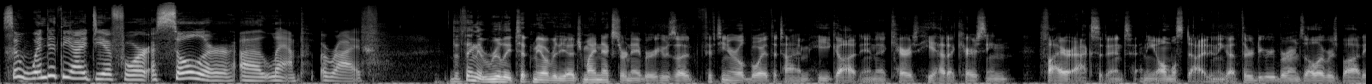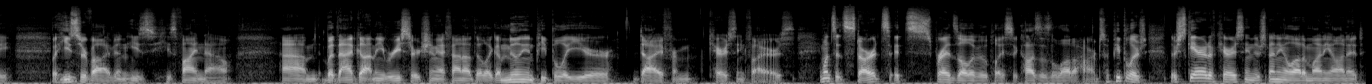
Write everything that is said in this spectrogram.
So, when did the idea for a solar uh, lamp arrive? The thing that really tipped me over the edge, my next door neighbor, he was a 15 year old boy at the time, he got in a ker- he had a kerosene fire accident and he almost died and he got third degree burns all over his body, but he hmm. survived and he's he's fine now. Um, but that got me researching. I found out that like a million people a year die from kerosene fires. Once it starts, it spreads all over the place. It causes a lot of harm. So people are they're scared of kerosene. They're spending a lot of money on it.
